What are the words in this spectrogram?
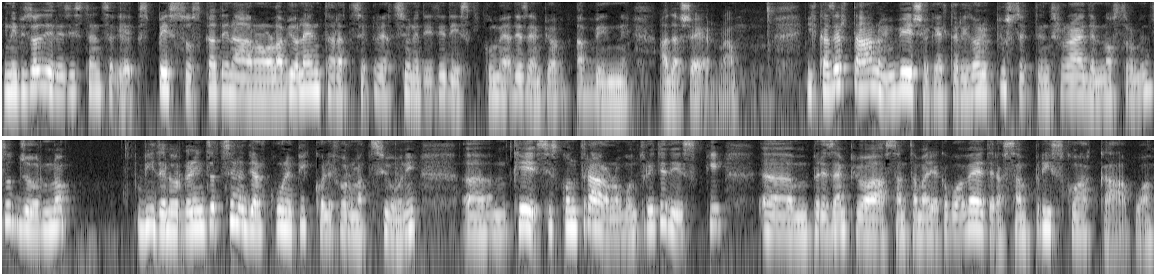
in episodi di resistenza che spesso scatenarono la violenta reazione dei tedeschi, come ad esempio avvenne ad Acerra. Il Casertano, invece, che è il territorio più settentrionale del nostro mezzogiorno, vide l'organizzazione di alcune piccole formazioni ehm, che si scontrarono contro i tedeschi, ehm, per esempio a Santa Maria Capovetere, a San Prisco, a Capua.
